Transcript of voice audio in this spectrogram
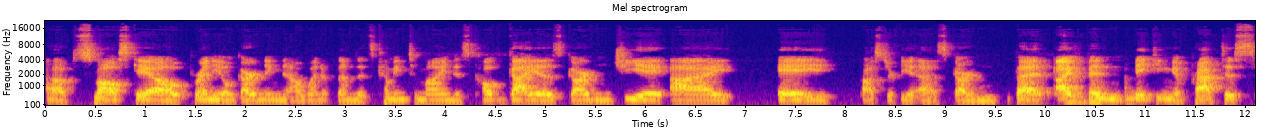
uh, small scale perennial gardening now. One of them that's coming to mind is called Gaia's Garden, G A I A apostrophe S garden. But I've been making a practice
